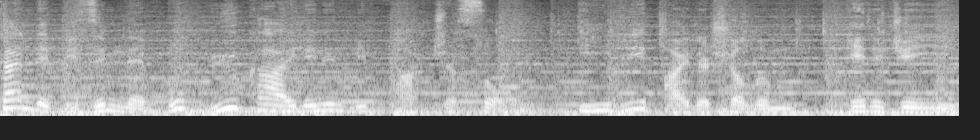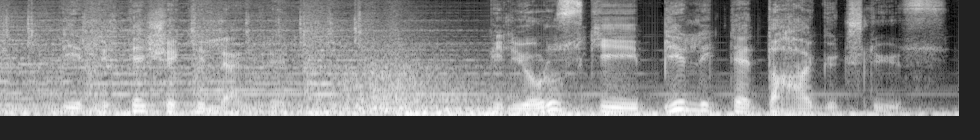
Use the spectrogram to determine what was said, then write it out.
Sen de bizimle bu büyük ailenin bir parçası ol. İyiliği paylaşalım, geleceği birlikte şekillendirelim. Biliyoruz ki birlikte daha güçlüyüz.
